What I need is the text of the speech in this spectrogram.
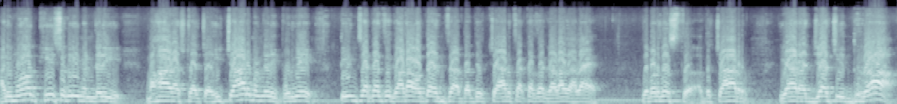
आणि मग ही सगळी मंडळी महाराष्ट्राच्या ही चार मंडळी पूर्वी तीन चाकाचा गाडा होता यांचा आता ते चार चाकाचा गाडा झालाय. जबरदस्त. आता चार या राज्याची धुरा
